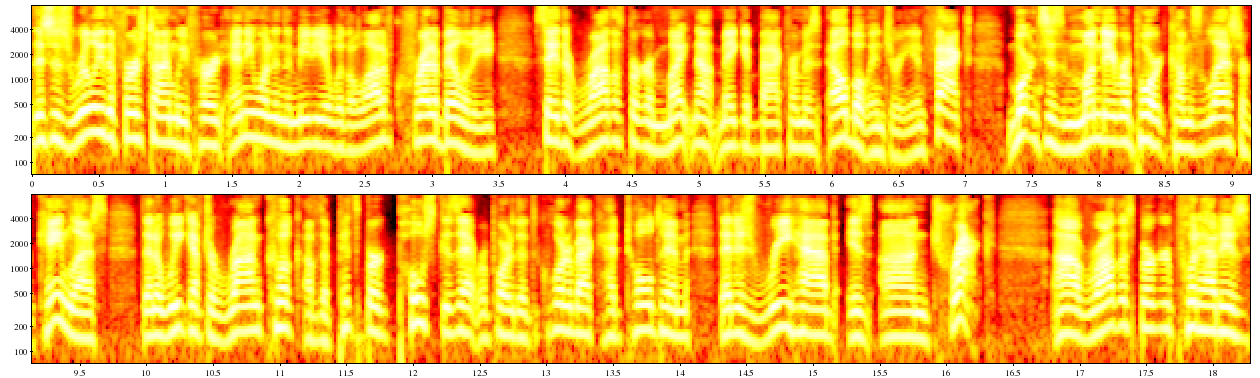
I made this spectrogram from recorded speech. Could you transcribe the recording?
This is really the first time we've heard anyone in the media with a lot of credibility say that Roethlisberger might not make it back from his elbow injury. In fact, Mortensen's Monday report comes less or came less than a week after Ron Cook of the Pittsburgh Post Gazette reported that the quarterback had told him that his rehab is on track. Uh, Roethlisberger put out his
